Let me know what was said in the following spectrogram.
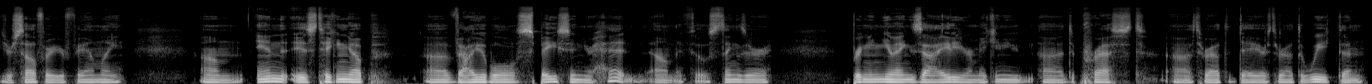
yourself or your family um, and is taking up uh, valuable space in your head. Um, if those things are bringing you anxiety or making you uh, depressed uh, throughout the day or throughout the week, then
